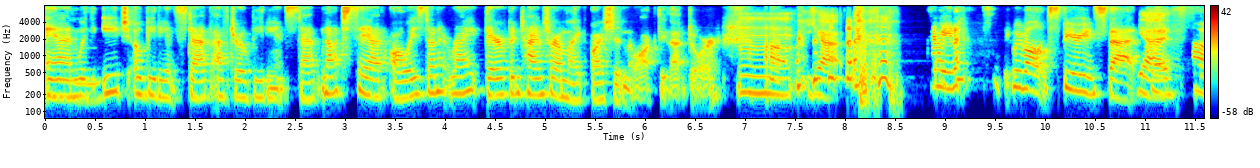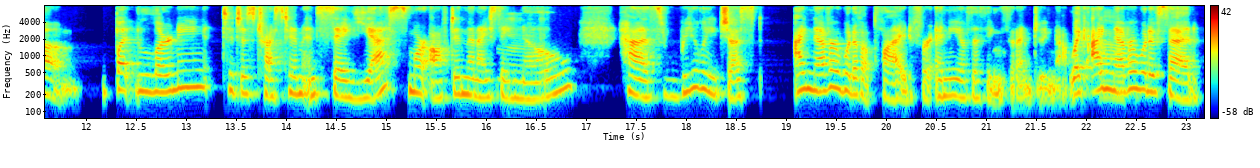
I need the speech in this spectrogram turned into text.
And mm. with each obedient step after obedient step, not to say I've always done it right. There have been times where I'm like, oh, I shouldn't have walked through that door. Mm, um, yeah. I mean, I we've all experienced that. Yes. But, um, but learning to just trust him and say yes more often than I say mm. no has really just I never would have applied for any of the things that I'm doing now. Like I never would have said,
